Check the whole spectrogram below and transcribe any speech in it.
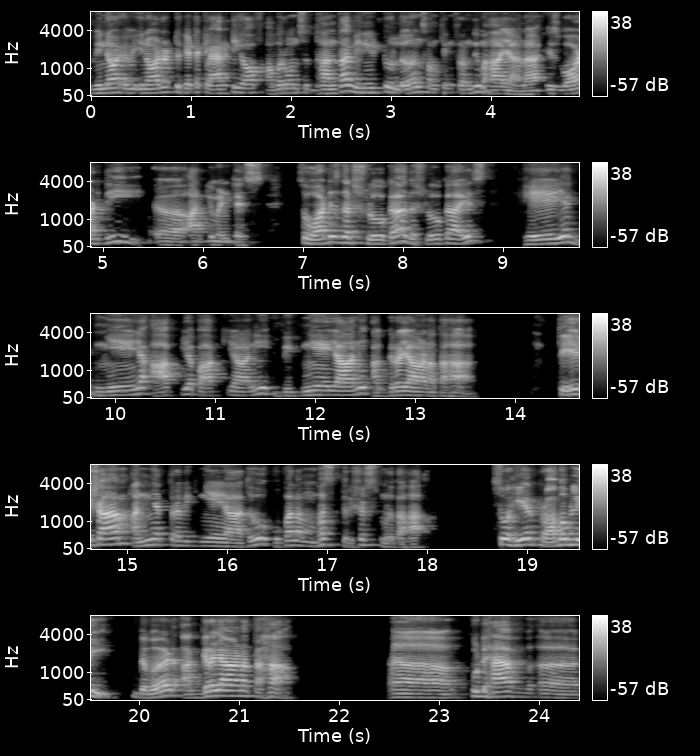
we know, in order to get a clarity of our own Siddhanta, we need to learn something from the Mahayana, is what the uh, argument is. So, what is that shloka? The shloka is Heya Gneya Apya Pakyani Vigneyani Agrayanataha Tesham Anyatra Vigneyatu Upalambhas Trishu Smrutaha. So here probably the word agrayanataha uh, could have uh, uh, uh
